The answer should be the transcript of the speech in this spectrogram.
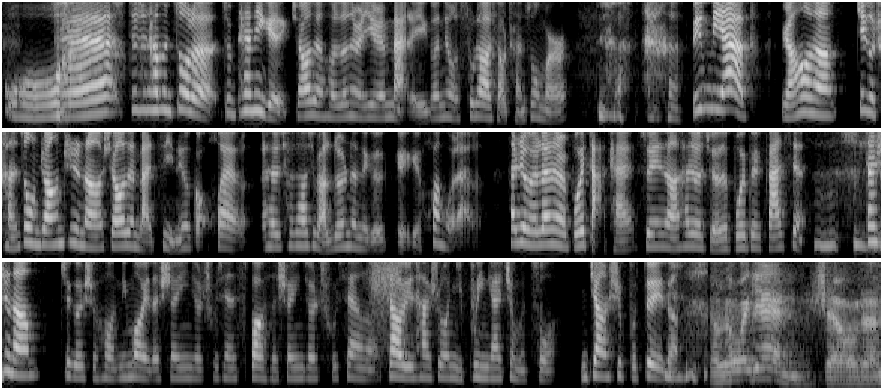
哦，哎，就是他们做了，就 Penny 给 Sheldon 和 Leonard 一人买了一个那种塑料小传送门儿，Big Me Up。然后呢，这个传送装置呢，Sheldon 把自己那个搞坏了，他就悄悄去把 Leonard 那个给给换过来了。他认为 Leonard 不会打开，所以呢，他就觉得不会被发现。嗯但是呢，这个时候 Nimoy 的声音就出现，Spock 的声音就出现了，教育他说：“你不应该这么做，你这样是不对的。 Hello again, Sheldon.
